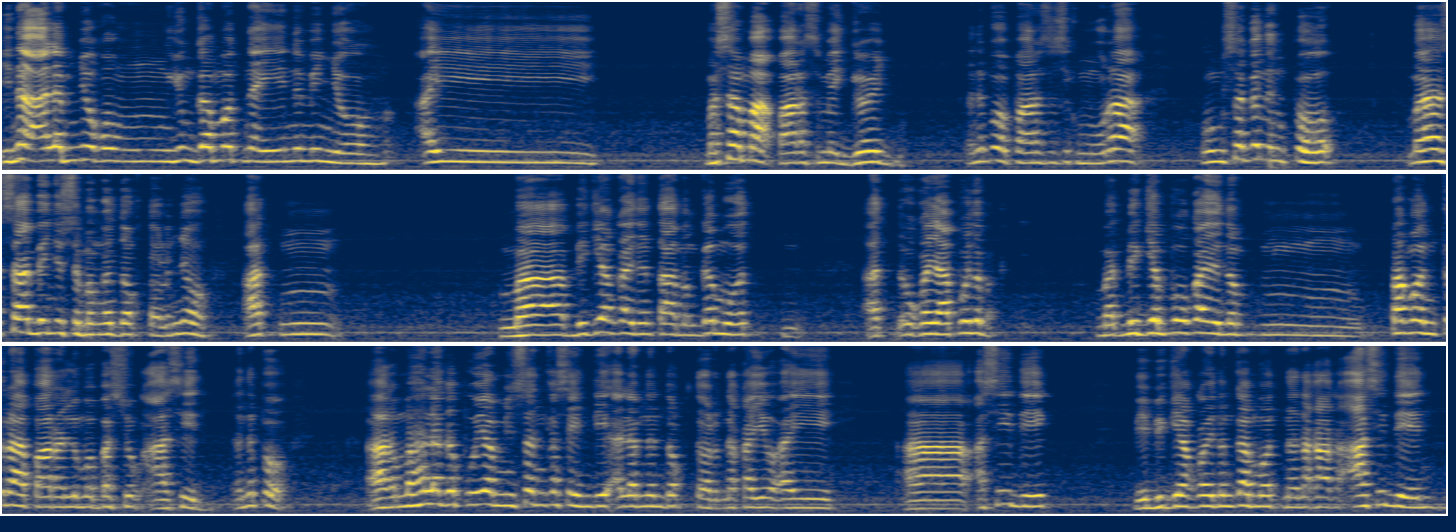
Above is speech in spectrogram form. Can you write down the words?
inaalam nyo kung yung gamot na iinumin nyo ay masama para sa may GERD. Ano po, para sa sikmura. Kung sa ganun po, masabi nyo sa mga doktor nyo at mm, mabigyan kayo ng tamang gamot at o kaya po mabigyan po kayo ng mm, pangontra para lumabas yung acid. Ano po? Ah, mahalaga po yan. Minsan kasi hindi alam ng doktor na kayo ay ah, acidic. Bibigyan kayo ng gamot na nakaka-acid din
